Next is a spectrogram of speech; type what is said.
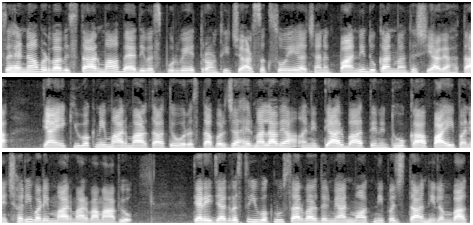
શહેરના વડવા વિસ્તારમાં બે દિવસ પૂર્વે ત્રણથી ચાર શખ્સોએ અચાનક પાનની દુકાનમાં ધસી આવ્યા હતા. ત્યાં એક યુવકને માર મારતા તેઓ રસ્તા પર જાહેરમાં લાવ્યા અને ત્યારબાદ તેને ધોકા, પાઇપ અને છરી વડે માર મારવામાં આવ્યો. ત્યારે ઇજાગ્રસ્ત યુવકનું સારવાર દરમિયાન મોત નીપજતા નીલમબાગ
